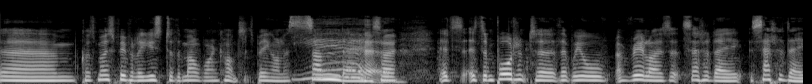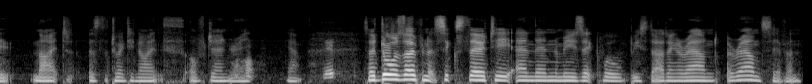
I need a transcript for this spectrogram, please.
because most people are used to the mulled wine concerts being on a Sunday. So it's it's important to, that we all realise that Saturday Saturday night is the 29th of January. Uh-huh. Yeah. Yep. So doors open at six thirty, and then the music will be starting around around seven.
